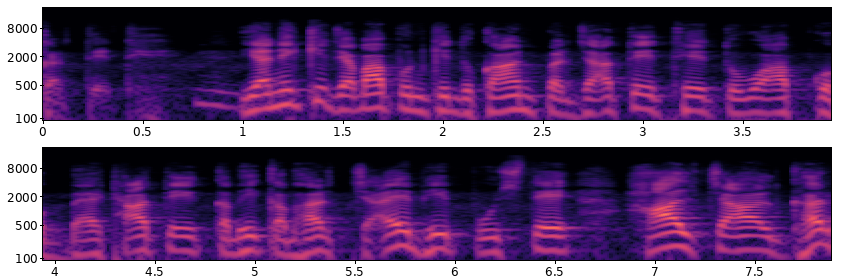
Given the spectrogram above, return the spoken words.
करते थे। यानी कि जब आप उनकी दुकान पर जाते थे तो वो आपको बैठाते कभी कभार चाय भी पूछते हाल चाल घर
